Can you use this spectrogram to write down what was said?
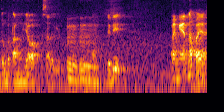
untuk bertanggung jawab misalnya gitu. Hmm, hmm. jadi pengen apa ya?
